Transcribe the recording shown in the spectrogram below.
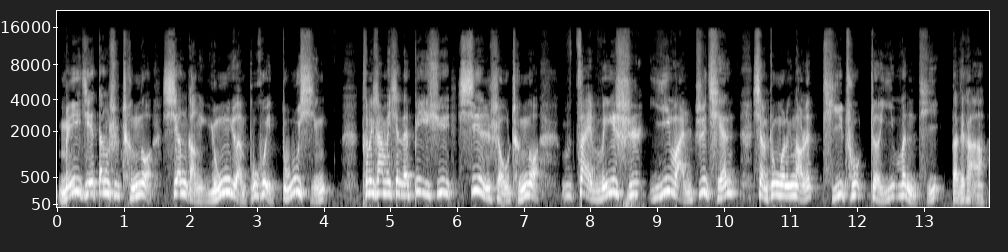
梅杰当时承诺香港永远不会独行。”特蕾莎梅现在必须信守承诺，在为时已晚之前向中国领导人提出这一问题。大家看啊，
